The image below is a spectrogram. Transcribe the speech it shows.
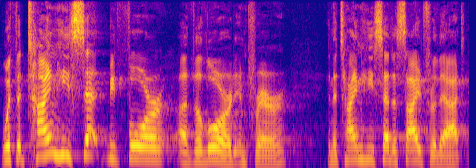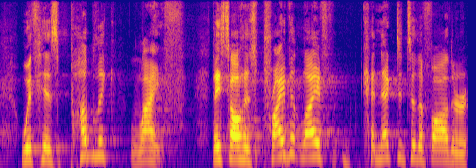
with the time he set before uh, the Lord in prayer and the time he set aside for that with his public life. They saw his private life connected to the Father,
